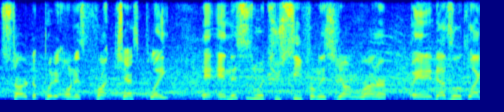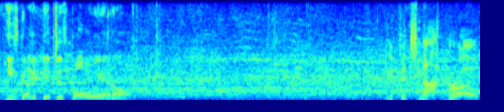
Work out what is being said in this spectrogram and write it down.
started to put it on his front chest plate. And, and this is what you see from this young runner. And it doesn't look like he's going to give this ball away at all. If it's not broke,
